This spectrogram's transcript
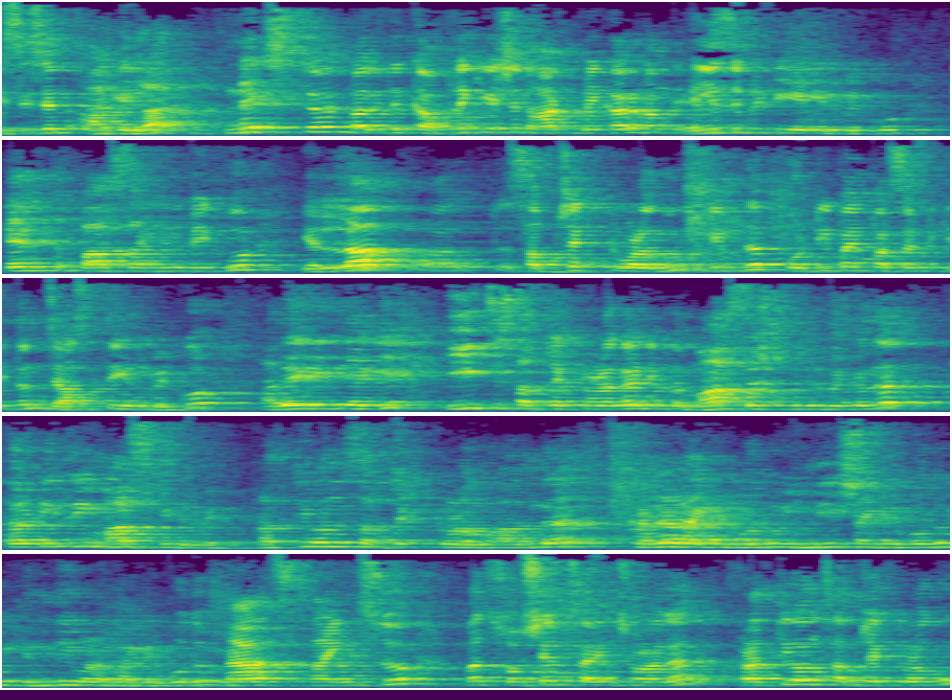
ಡಿಸಿಷನ್ ಆಗಿಲ್ಲ. ನೆಕ್ಸ್ಟ್ ನಾವು ಇದಕ್ಕೆ ಅಪ್ಲಿಕೇಶನ್ ಹಾಕ್ಬೇಕಾದ್ರೆ ನಮ್ದು ಎಲಿಜಿಬಿಲಿಟಿ ಏನಿರಬೇಕು? ಟೆಂತ್ ಪಾಸ್ ಆಗಿರ್ಬೇಕು. ಎಲ್ಲ ಸಬ್ಜೆಕ್ಟ್ ಒಳಗೂ ನಿಮ್ದು ಫೋರ್ಟಿ ಫೈವ್ ಪರ್ಸೆಂಟ್ಗಿಂತ ಜಾಸ್ತಿ ಇರಬೇಕು. ಅದೇ ರೀತಿಯಾಗಿ ಈಚ್ ಸಬ್ಜೆಕ್ಟ್ ಒಳಗೆ ನಿಮ್ದು ಮಾರ್ಕ್ಸ್ ಎಷ್ಟು ಬಿದ್ದಿರ್ಬೇಕಂದ್ರೆ ತರ್ಟಿ ತ್ರೀ ಮಾರ್ಕ್ಸ್ ಬಿದ್ದಿರ್ಬೇಕು. ಪ್ರತಿಯೊಂದು ಸಬ್ಜೆಕ್ಟ್ ಒಳಗೂ ಅಂದ್ರೆ ಕನ್ನಡ ಆಗಿರ್ಬೋದು ಇಂಗ್ಲಿಷ್ ಆಗಿರ್ಬೋದು ಹಿಂದಿ ಒಳಗಾಗಿರ್ಬೋದು ಮ್ಯಾಥ್ಸ್ ಸೈನ್ಸ್ ಮತ್ತು ಸೋಷಿಯಲ್ ಸೈನ್ಸ್ ಒಳಗ ಪ್ರತಿಯೊಂದು ಸಬ್ಜೆಕ್ಟ್ ಒಳಗೂ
